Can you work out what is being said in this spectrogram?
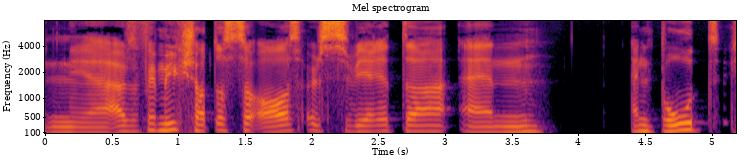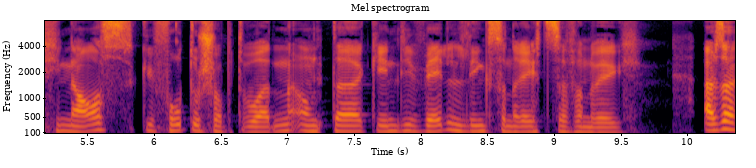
Ja, also für mich schaut das so aus, als wäre da ein, ein Boot hinaus gefotoshoppt worden und da gehen die Wellen links und rechts davon weg. Also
